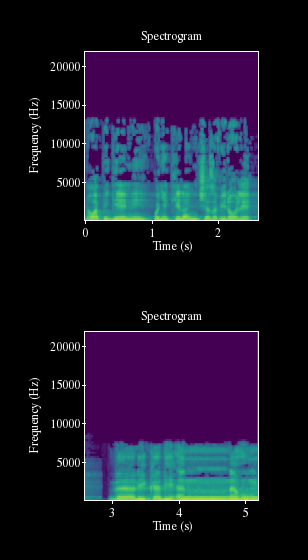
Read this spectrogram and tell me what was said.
na wapigeni kwenye kila ncha za vidole ذلك بأنهم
